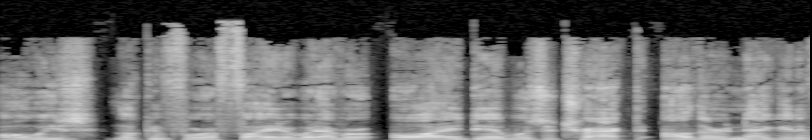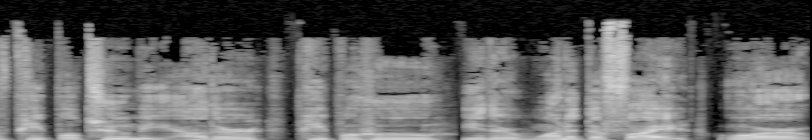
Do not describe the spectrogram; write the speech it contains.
always looking for a fight or whatever, all I did was attract other negative people to me, other people who either wanted to fight or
